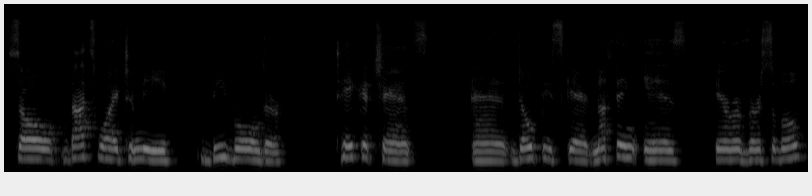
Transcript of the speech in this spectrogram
So that's why to me, be bolder, take a chance, and don't be scared. Nothing is irreversible.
